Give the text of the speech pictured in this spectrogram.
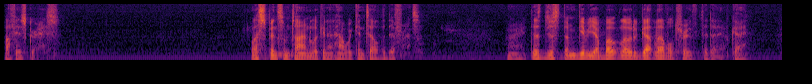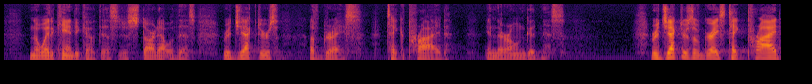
of His grace. Let's spend some time looking at how we can tell the difference. All right, this just I'm give you a boatload of gut level truth today, okay? No way to candy coat this. Just start out with this. Rejectors of grace take pride in their own goodness. Rejectors of grace take pride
